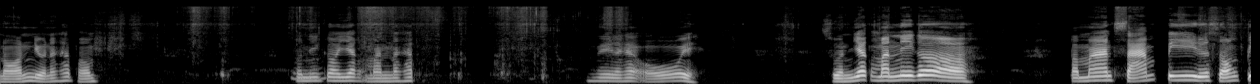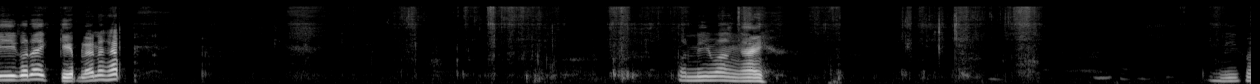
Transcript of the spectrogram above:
หนอนอยู่นะครับผม ต้นนี้ก็ยักษ์มันนะครับ นี่นะครับ โอ้ย ส่วนยักษ์มันนี่ก็ประมาณสามปีหรือสองปีก็ได้เก็บแล้วนะครับ ต้นนี้ว่าไงต้นนี้ก็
